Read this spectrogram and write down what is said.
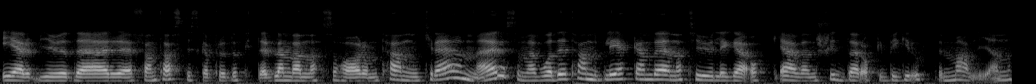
erbjuder fantastiska produkter. Bland annat så har de tandkrämer som är både tandblekande, naturliga och även skyddar och bygger upp emaljen.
